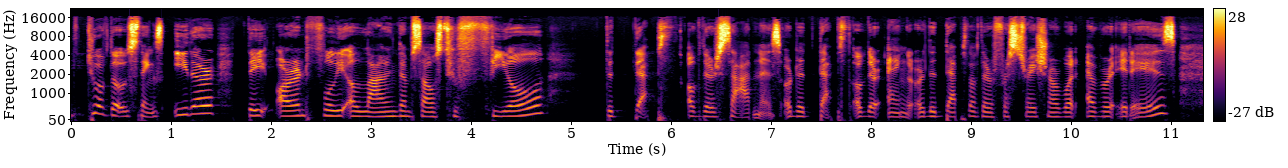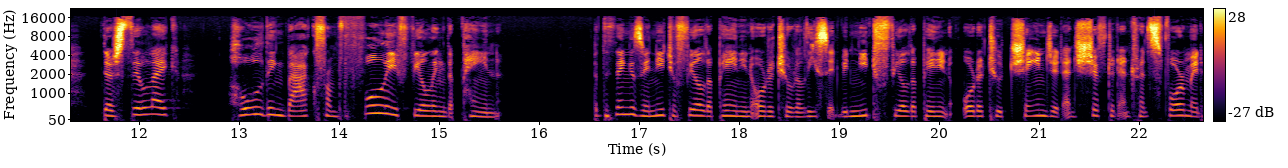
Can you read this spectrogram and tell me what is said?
two of those things. Either they aren't fully allowing themselves to feel the depth of their sadness or the depth of their anger or the depth of their frustration or whatever it is they're still like holding back from fully feeling the pain but the thing is, we need to feel the pain in order to release it. We need to feel the pain in order to change it and shift it and transform it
